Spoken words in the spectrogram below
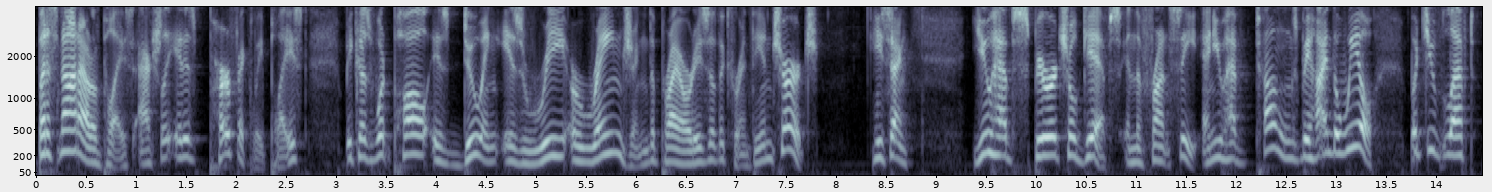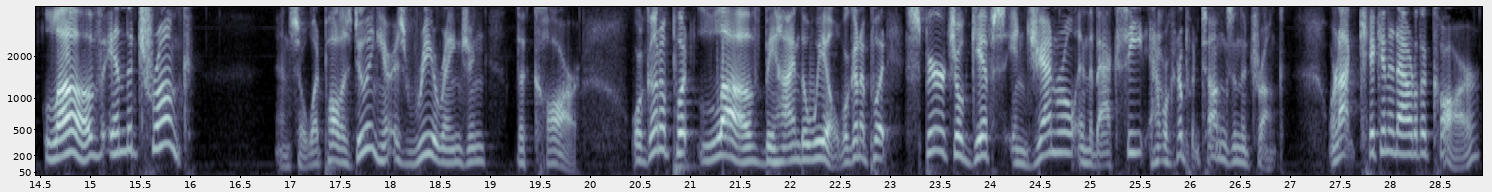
But it's not out of place. Actually, it is perfectly placed because what Paul is doing is rearranging the priorities of the Corinthian church. He's saying, You have spiritual gifts in the front seat and you have tongues behind the wheel, but you've left love in the trunk. And so, what Paul is doing here is rearranging the car. We're going to put love behind the wheel. We're going to put spiritual gifts in general in the back seat, and we're going to put tongues in the trunk. We're not kicking it out of the car,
